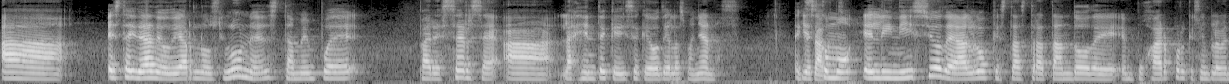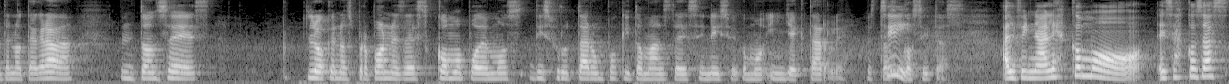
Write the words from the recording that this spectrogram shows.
a esta idea de odiar los lunes también puede parecerse a la gente que dice que odia las mañanas. Y es como el inicio de algo que estás tratando de empujar porque simplemente no te agrada. Entonces, lo que nos propones es cómo podemos disfrutar un poquito más de ese inicio y cómo inyectarle estas cositas. Al final es como esas cosas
